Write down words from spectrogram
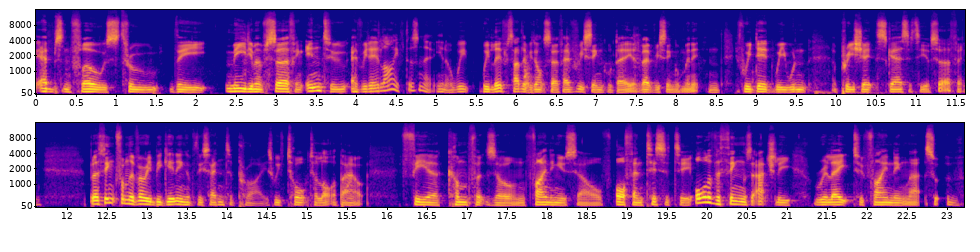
ebbs and flows through the medium of surfing into everyday life, doesn't it? You know, we we live. Sadly, we don't surf every single day of every single minute, and if we did, we wouldn't appreciate the scarcity of surfing. But I think from the very beginning of this enterprise, we've talked a lot about fear, comfort zone, finding yourself, authenticity, all of the things that actually relate to finding that sort of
